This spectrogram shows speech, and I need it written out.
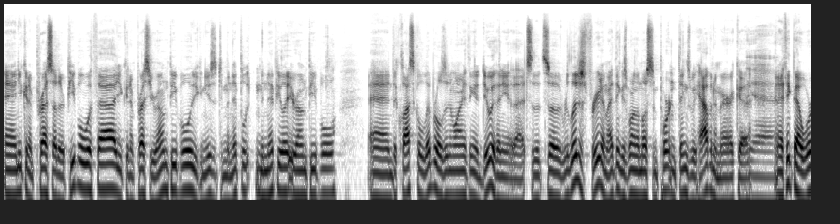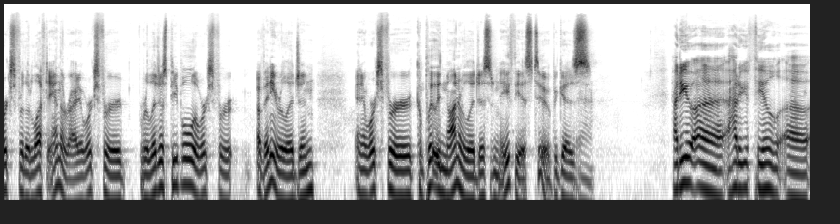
And you can oppress other people with that. You can oppress your own people. You can use it to manipul- manipulate your own people. And the classical liberals didn't want anything to do with any of that. So, so religious freedom, I think, is one of the most important things we have in America. Yeah. And I think that works for the left and the right. It works for religious people. It works for of any religion, and it works for completely non-religious and atheists too. Because Yeah. How do you uh how do you feel uh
